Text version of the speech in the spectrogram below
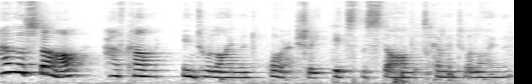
and the star have come into alignment, or actually, it's the star that's come into alignment.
